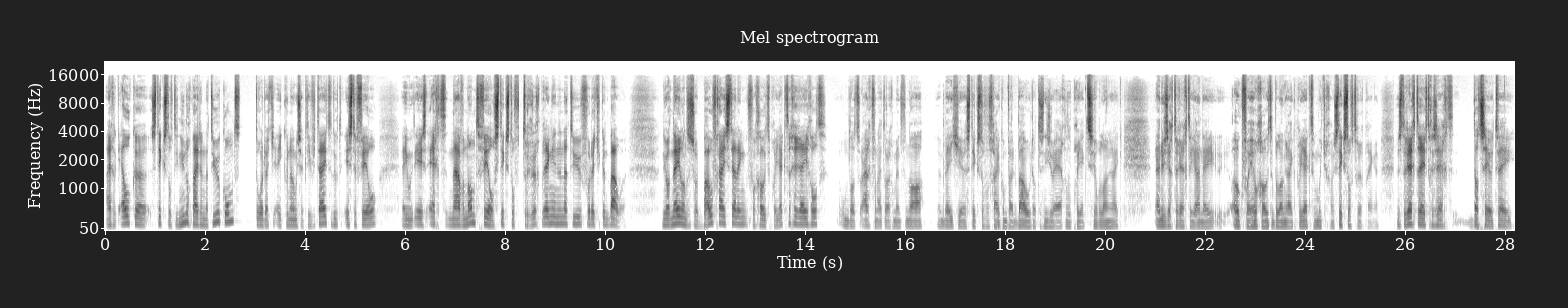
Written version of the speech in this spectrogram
Eigenlijk elke stikstof die nu nog bij de natuur komt, doordat je economische activiteiten doet, is te veel. En je moet eerst echt navenant veel stikstof terugbrengen in de natuur voordat je kunt bouwen. Nu had Nederland een soort bouwvrijstelling voor grote projecten geregeld. Omdat eigenlijk vanuit het argument van nou, een beetje stikstof wat vrijkomt bij de bouw, dat is niet zo erg, want het project is heel belangrijk. En nu zegt de rechter, ja nee, ook voor heel grote belangrijke projecten moet je gewoon stikstof terugbrengen. Dus de rechter heeft gezegd dat CO2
